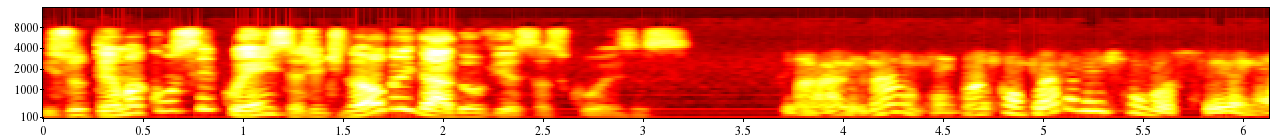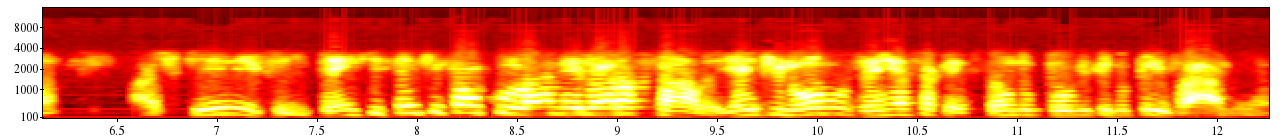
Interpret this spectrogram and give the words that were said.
Isso tem uma consequência, a gente não é obrigado a ouvir essas coisas. Claro, não, concordo completamente com você, né? Acho que, enfim, tem que, tem que calcular melhor a fala. E aí, de novo, vem essa questão do público e do privado, né?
